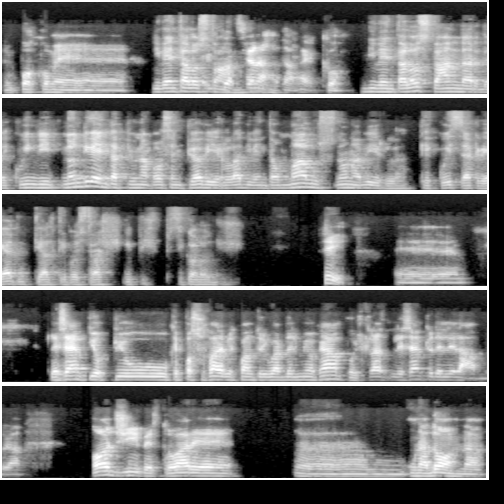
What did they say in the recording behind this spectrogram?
Un po' come diventa lo standard. ecco. Diventa lo standard e quindi non diventa più una cosa in più averla, diventa un malus non averla, che questa crea tutti gli altri poi strascichi psicologici. Sì, eh, l'esempio più che posso fare per quanto riguarda il mio campo, il, l'esempio delle labbra. Oggi per trovare eh, una donna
